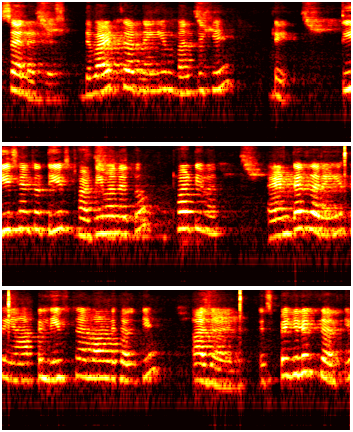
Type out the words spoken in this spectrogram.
सेल एड्रेस। डिवाइड कर देंगे मंथ के डेट। तीस है तो तीस, थर्टी वन है तो थर्टी वन। एंटर करेंगे तो यहाँ पे लीव का अमाउंट निकल के आ जाएगा। इस पर क्लिक करके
